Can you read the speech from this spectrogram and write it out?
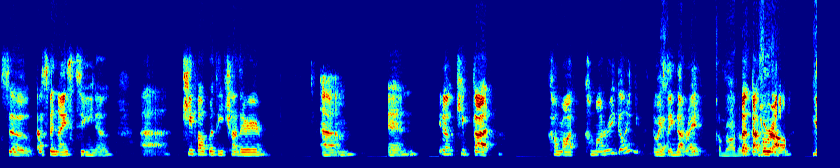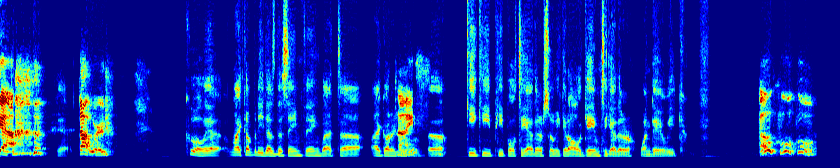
So that's been nice to you know uh, keep up with each other, um, and you know keep that camar- camaraderie going. Am I Yeah. saying that right? Camaraderie. But that morale. Yeah. Yeah. that word. Cool. Yeah, my company does the same thing, but uh, I got a group Nice. of the geeky people together so we could all game together one day a week. Oh, cool, cool.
